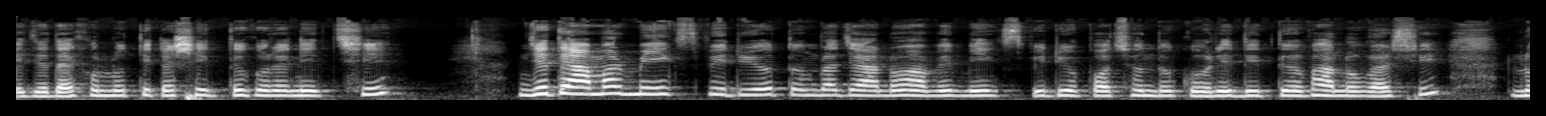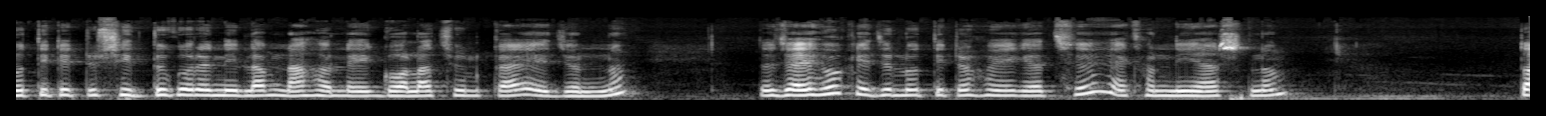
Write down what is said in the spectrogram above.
এই যে দেখো, লতিটা সিদ্ধ করে নিচ্ছি। যেতে আমার মিক্স ভিডিও, তোমরা জানো আমি মিক্স ভিডিও পছন্দ করি, দ্বিতীয় ভালোবাসি। লতিটা একটু সিদ্ধ করে নিলাম, না হলে গলা চুলকায়, এই জন্য। তো যাই হোক, এই যে লতিটা হয়ে গেছে, এখন নিয়ে আসলাম। তো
